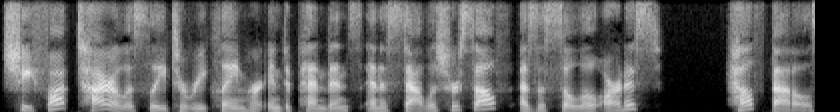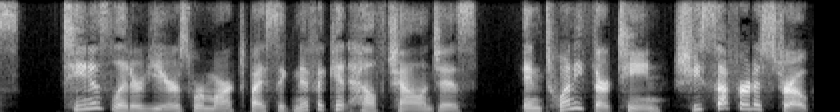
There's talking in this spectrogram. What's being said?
She fought tirelessly to reclaim her independence and establish herself as a solo artist. Health battles. Tina's later years were marked by significant health challenges. In 2013, she suffered a stroke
